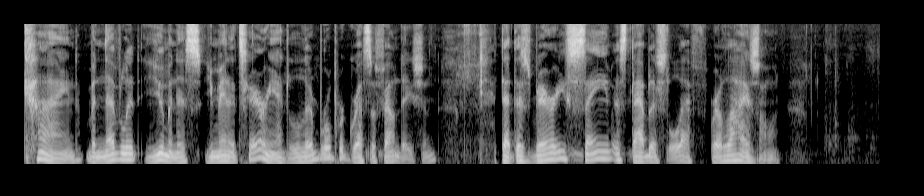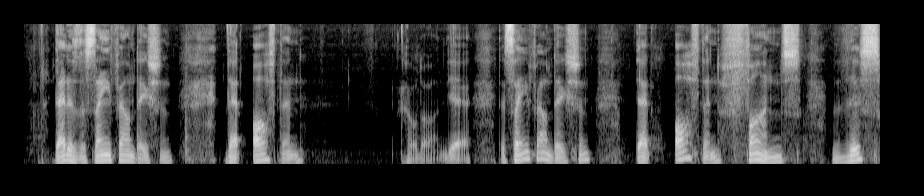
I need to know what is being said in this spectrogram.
kind, benevolent, humanist, humanitarian, liberal, progressive foundation that this very same established left relies on. That is the same foundation that often, hold on, yeah, the same foundation that often funds this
